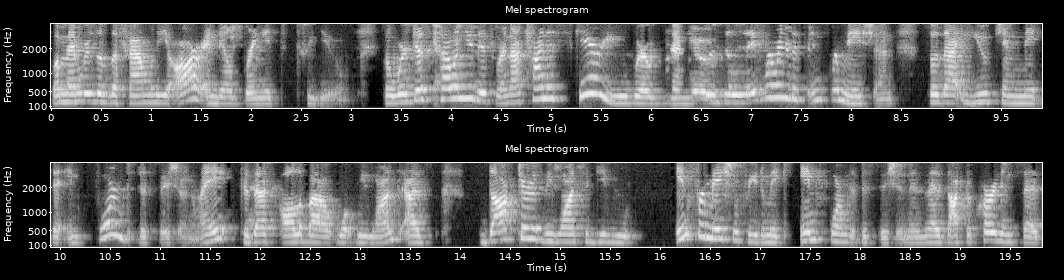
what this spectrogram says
but members of the family are, and they'll bring it to you. So we're just telling you this. We're not trying to scare you. We're, we're delivering this information so that you can make the informed decision, right? Because that's all about what we want as doctors. We want to give you information for you to make informed decision. And as Dr. Curtin says,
